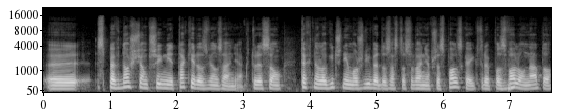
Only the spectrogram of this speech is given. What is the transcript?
Y, z pewnością przyjmie takie rozwiązania, które są technologicznie możliwe do zastosowania przez Polskę i które pozwolą na to,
